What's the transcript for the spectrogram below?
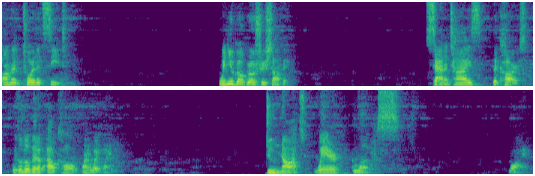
on the toilet seat. When you go grocery shopping, sanitize the cart with a little bit of alcohol on a wet wipe. Do not wear gloves. Why?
